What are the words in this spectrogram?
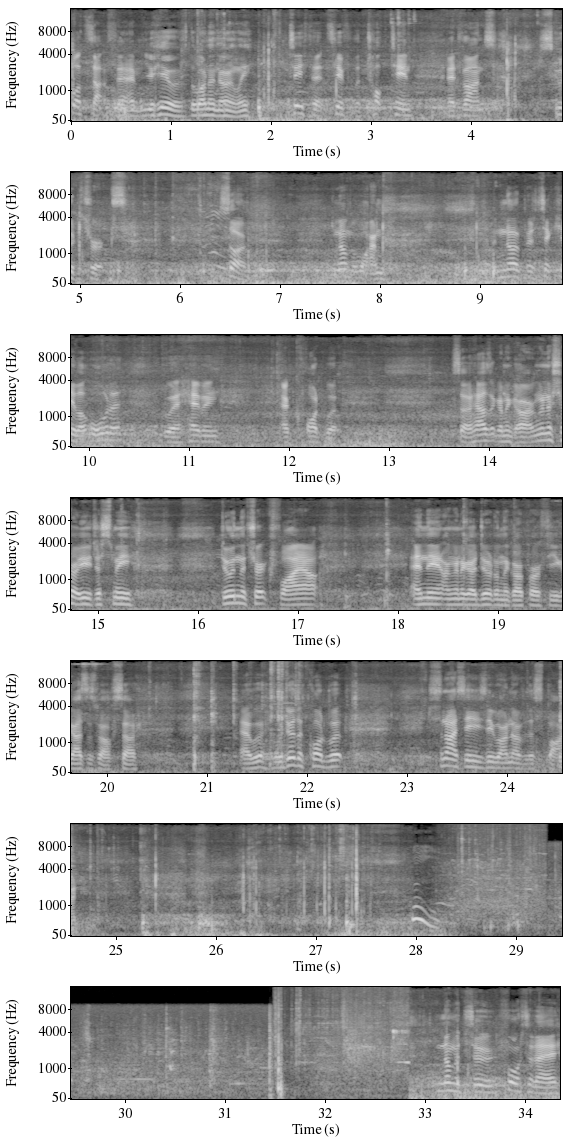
What's up fam? You're here with the one and only T-Fitz here for the top 10 advanced scooter tricks. So, number one, in no particular order, we're having a quad whip. So how's it gonna go? I'm gonna show you just me doing the trick fly out and then I'm gonna go do it on the GoPro for you guys as well. So uh, we'll, we'll do the quad whip, just a nice easy one over the spine. Number two for today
